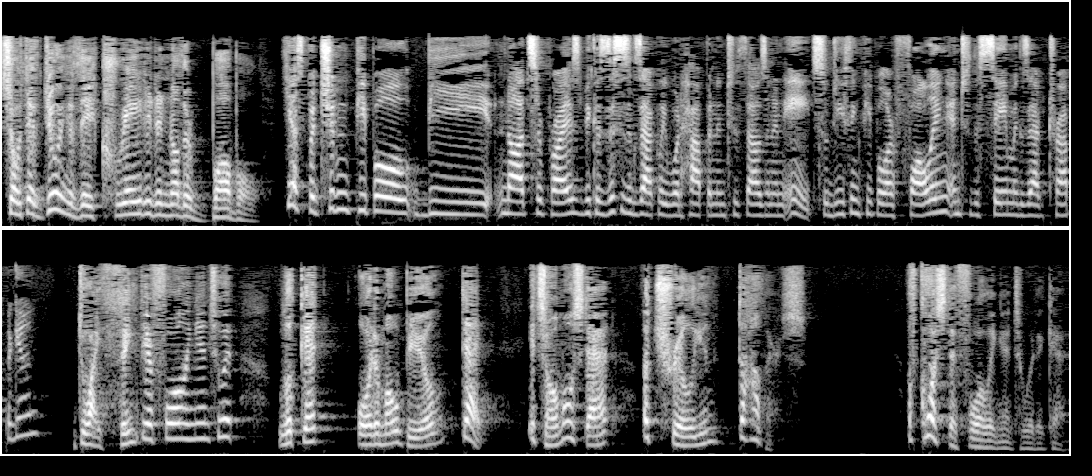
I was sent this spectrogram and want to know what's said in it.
So what they're doing is they've created another bubble. Yes, but shouldn't people be not surprised because this is exactly what happened in 2008. So do you think people are falling into the same exact trap again? Do I think they're falling into it? Look at automobile debt. It's almost at a trillion dollars. Of course they're falling into it again.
